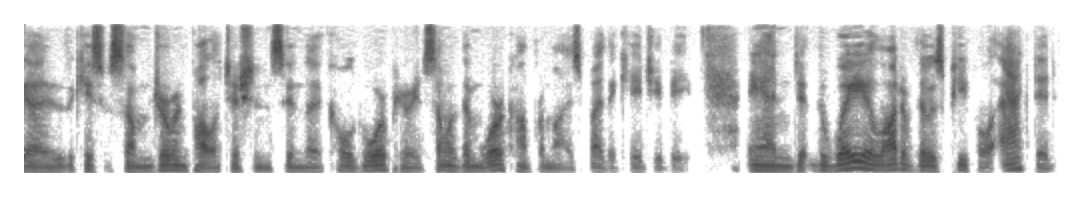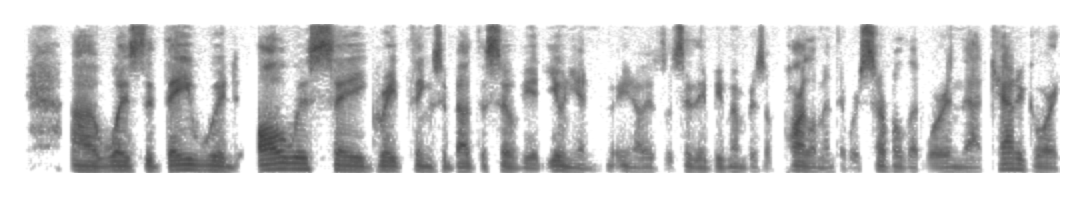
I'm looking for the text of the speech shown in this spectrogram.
uh, the case of some German politicians in the Cold War period. Some of them were compromised by the KGB, and the way a lot of those people acted uh, was that they would always say great things about the Soviet Union. You know, let's say they'd be members of parliament. There were several that were in that category,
